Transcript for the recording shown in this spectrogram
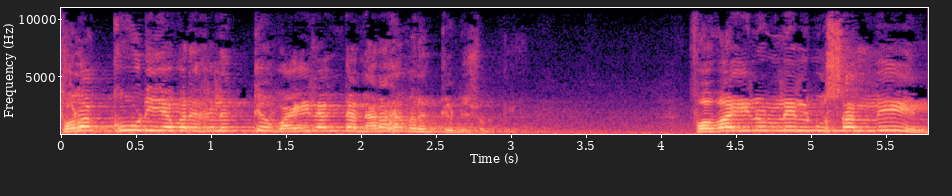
தொழக்கூடியவர்களுக்கு வயலண்ட நரகம் இருக்குன்னு சொல்லி. முசல்லீன்.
